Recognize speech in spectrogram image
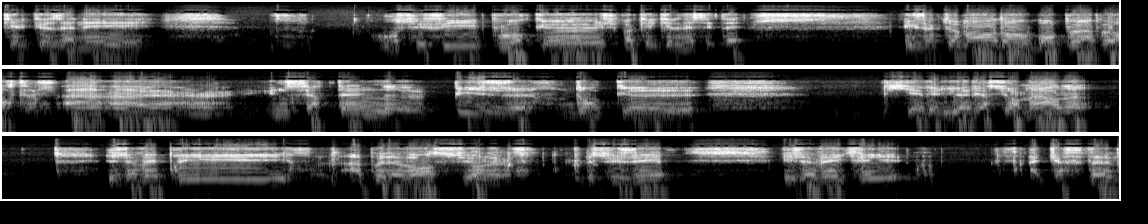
quelques années ont suffi pour que je sais pas quelle année c'était exactement donc bon peu importe une certaine pige donc qui avait lieu à Vers-sur-Marne j'avais pris un peu d'avance sur le, sujet et j'avais écrit à Carsten.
